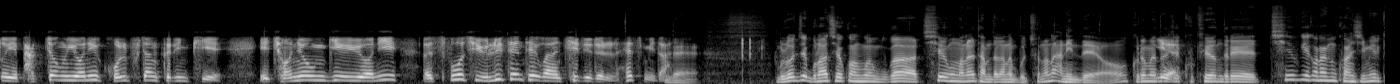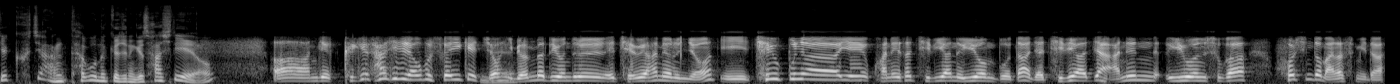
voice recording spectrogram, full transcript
또 이 박정 의원이 골프장 그린피, 이 전용기 의원이 스포츠 윤리센터에 관한 질의를 했습니다. 네. 물론 이제 문화체육관광부가 체육만을 담당하는 부처는 아닌데요. 그럼에도 예. 이제 국회의원들의 체육에 관한 관심이 이렇게 크지 않다고 느껴지는 게 사실이에요. 아, 이제 그게 사실이라고 볼 수가 있겠죠. 네. 이 몇몇 의원들을 제외하면은요, 이 체육 분야에 관해서 질의한 의원보다 이제 질의하지 않은 의원 수가 훨씬 더 많았습니다.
